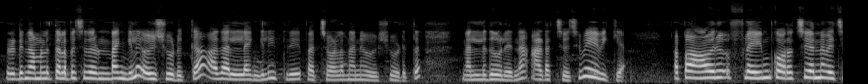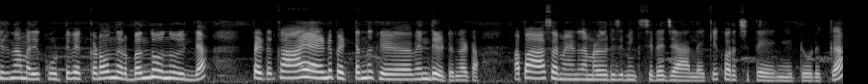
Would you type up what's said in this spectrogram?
ഓൾറെഡി നമ്മൾ തിളപ്പിച്ചതുണ്ടെങ്കിൽ ഒഴിച്ചു കൊടുക്കുക. അതല്ലെങ്കിൽ ഇത്തിരി പച്ചവെള്ളം തന്നെ ഒഴിച്ചു കൊടുത്ത് നല്ലതുപോലെ തന്നെ അടച്ചു വെച്ച് വേവിക്കുക. അപ്പോൾ ആ ഒരു ഫ്ലെയിം കുറച്ച് തന്നെ വെച്ചിരുന്നാൽ മതി. കൂട്ടി വെക്കണമെന്ന് നിർബന്ധമൊന്നുമില്ല. പെട്ട കായായതുകൊണ്ട് പെട്ടെന്ന് വെന്ത് കിട്ടും കേട്ടോ. അപ്പോൾ ആ സമയത്ത് നമ്മൾ ഒരു മിക്സിയുടെ ജാറിലേക്ക് കുറച്ച് തേങ്ങ ഇട്ട് കൊടുക്കുക.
